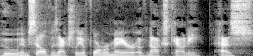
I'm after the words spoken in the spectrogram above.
who himself is actually a former mayor of Knox County, has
